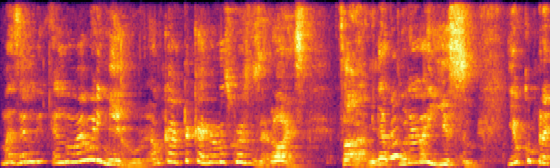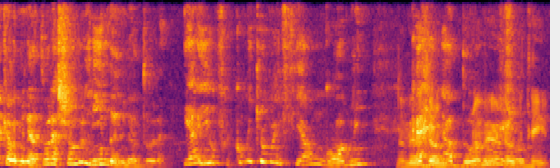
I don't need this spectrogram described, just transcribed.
Mas ele, ele não é um inimigo, é um cara que tá carregando as coisas dos heróis. Sabe, a miniatura era isso. E eu comprei aquela miniatura achando linda a miniatura. E aí eu falei, como é que eu vou enfiar um Goblin No meu jogo, carregador no meu jogo, jogo? tem.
